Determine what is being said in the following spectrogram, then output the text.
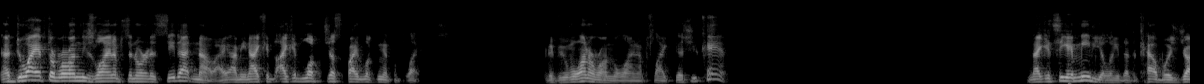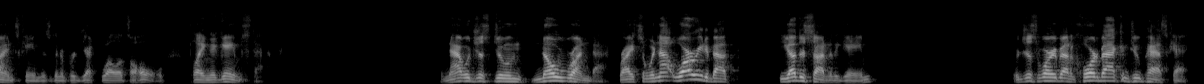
Now, do I have to run these lineups in order to see that? No. I, I mean, I could I could look just by looking at the players. But if you want to run the lineups like this, you can. And I can see immediately that the Cowboys Giants game is going to project well as a whole, playing a game stack. But now we're just doing no run back, right? So we're not worried about the other side of the game. We're just worried about a quarterback and two pass catches.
